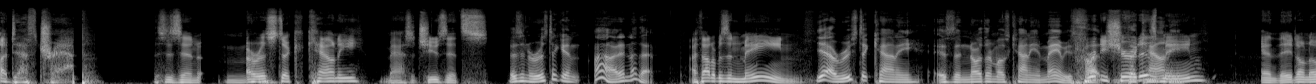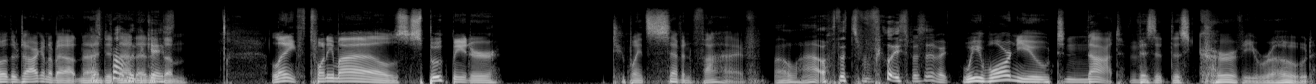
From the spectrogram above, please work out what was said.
a death trap. This is in mm. Aroostook County, Massachusetts. There's an Aroostook in. Oh, I didn't know that. I thought it was in Maine. Yeah, Aroostook County is the northernmost county in Maine. We just call Pretty sure it is county. Maine, and they don't know what they're talking about. And I did not edit them. Length 20 miles. Spook meter 2.75. Oh wow, that's really specific. We warn you to not visit this curvy road,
